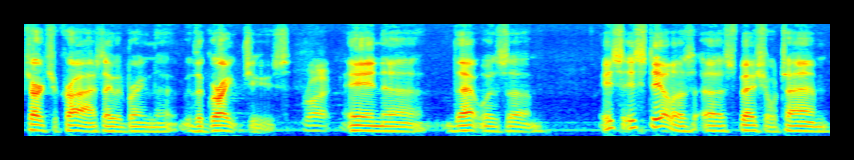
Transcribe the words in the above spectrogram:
Church of Christ. They would bring the the grape juice, right and uh, that was um, it's it's still a, a special time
